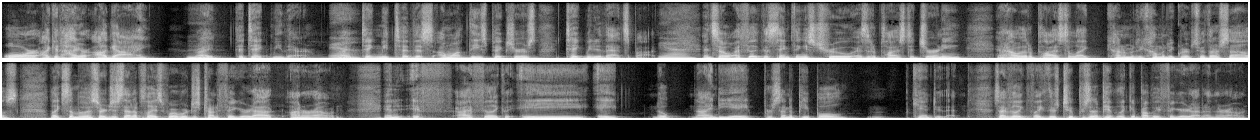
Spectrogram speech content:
Or I could hire a guy, Mm-hmm. right, to take me there, Yeah. right? Take me to this. I want these pictures. Take me to that spot. Yeah. And so I feel like the same thing is true as it applies to journey and how it applies to like coming to come into grips with ourselves. Like some of us are just at a place where we're just trying to figure it out on our own. And if I feel like the 88, nope, 98% of people can't do that. So I feel like like there's two percent of people that could probably figure it out on their own.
